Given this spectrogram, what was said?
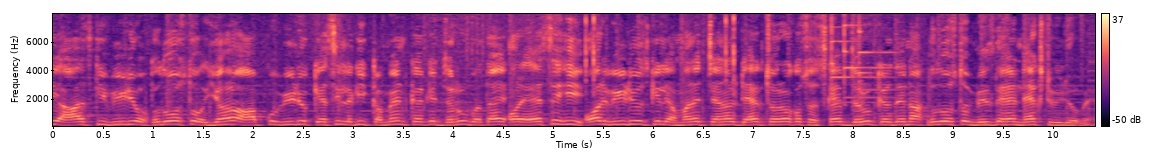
थी आज की वीडियो तो दोस्तों, यह आपको वीडियो कैसी लगी कमेंट करके ज़रूर बताएँ। और ऐसे ही और वीडियोस के लिए हमारे चैनल टैग चौरा को सब्सक्राइब ज़रूर कर देना। तो दोस्तों, मिलते हैं नेक्स्ट वीडियो में।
